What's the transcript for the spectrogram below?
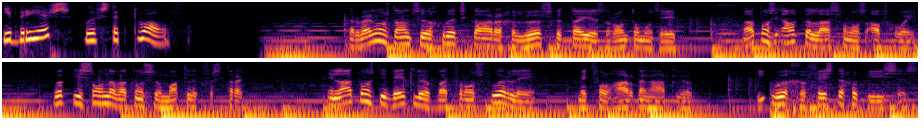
Hebreërs hoofstuk 12 Terwyl ons dan so 'n groot skare geloofsgetuies rondom ons het, laat ons elke las van ons afgooi, ook die sonde wat ons so maklik verstrik. En laat ons die wedloop wat vir ons voorlê met volharding hardloop, die oog gefestig op Jesus,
